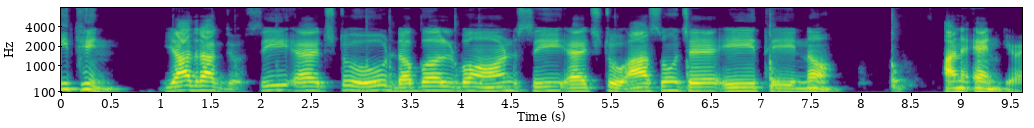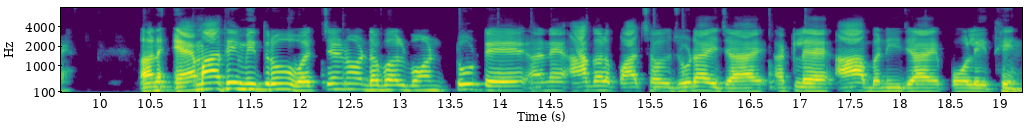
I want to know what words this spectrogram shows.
ઇથિન યાદ રાખજો. C H two double bond C H two આ શું છે? ઇથિન આને એન કહેવાય. અને એમાંથી મિત્રો વચ્ચેનો ડબલ બોન્ડ તૂટે અને આગળ પાછળ જોડાઈ જાય એટલે આ બની જાય પોલિથીન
